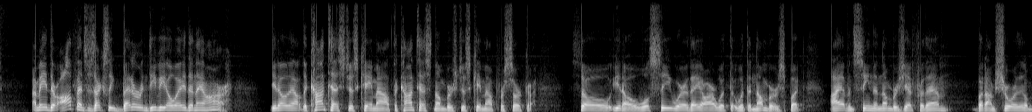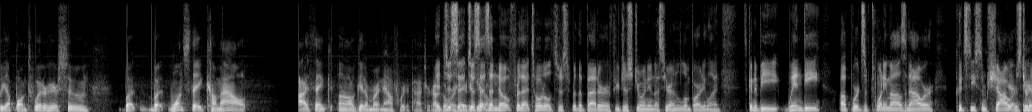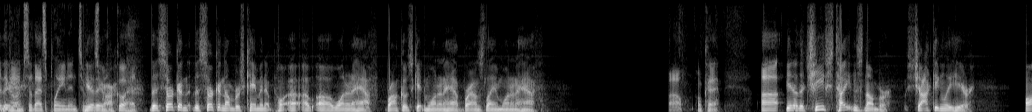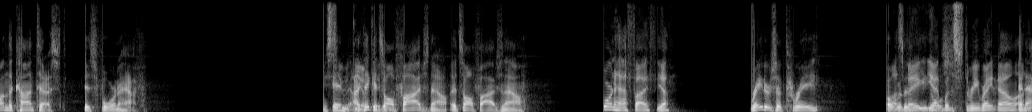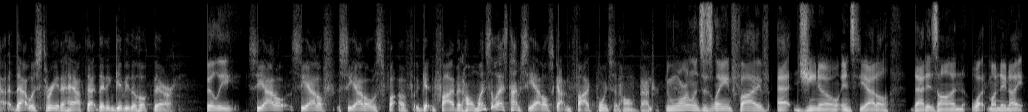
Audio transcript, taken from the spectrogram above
I mean, their offense is actually better in DVOA than they are. You know, now the contest just came out. The contest numbers just came out for Circa. So you know, we'll see where they are with the, with the numbers. But I haven't seen the numbers yet for them. But I'm sure it'll be up on Twitter here soon. But but once they come out, I think uh, I'll get them right now for you, Patrick. I'll It go just right it just as a 'em. note for that total, just for the better. If you're just joining us here on the Lombardi line, it's going to be windy, upwards of 20 miles an hour. Could see some showers here during the game, are. so that's playing into Here it as they well. are. Go ahead. The circa the circa numbers came in at point, uh, uh, uh, one and a half. Broncos getting one and a half. Browns laying one and a half. Wow. Okay. Uh, You know the Chiefs Titans number, shockingly here, on the contest is four and a half. let me see And I think it's all fives now. It's all fives now. four and a half, five. Yeah. Raiders are three over Las the Vegas. Yeah, but it's three right now. and that that was three and a half. That they didn't give you the hook there. Philly. Seattle, Seattle, Seattle was uh, getting five at home. When's the last time Seattle's gotten five points at home, Patrick? New Orleans is laying five at Geno in Seattle. That is on what Monday night?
